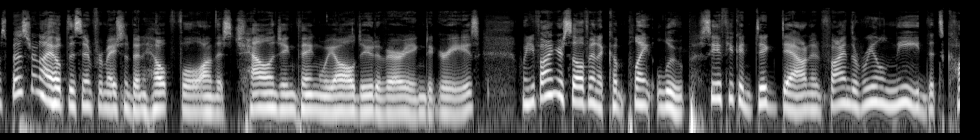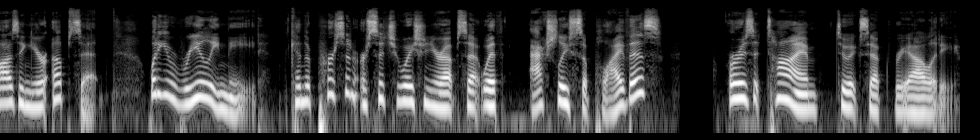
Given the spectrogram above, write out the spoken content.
Now, Spencer and I hope this information has been helpful on this challenging thing we all do to varying degrees. When you find yourself in a complaint loop, see if you can dig down and find the real need that's causing your upset. What do you really need? Can the person or situation you're upset with actually supply this? Or is it time to accept reality?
